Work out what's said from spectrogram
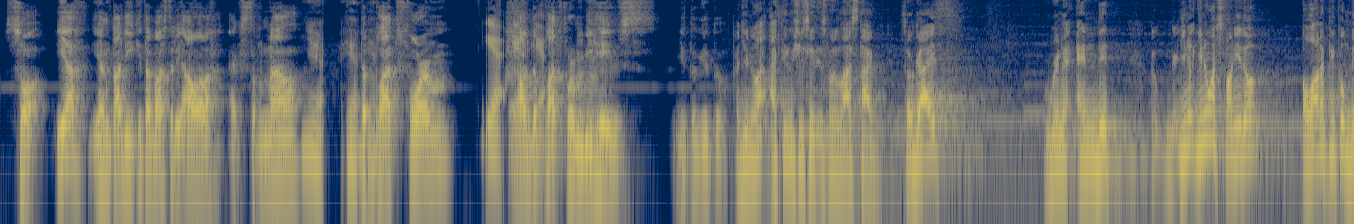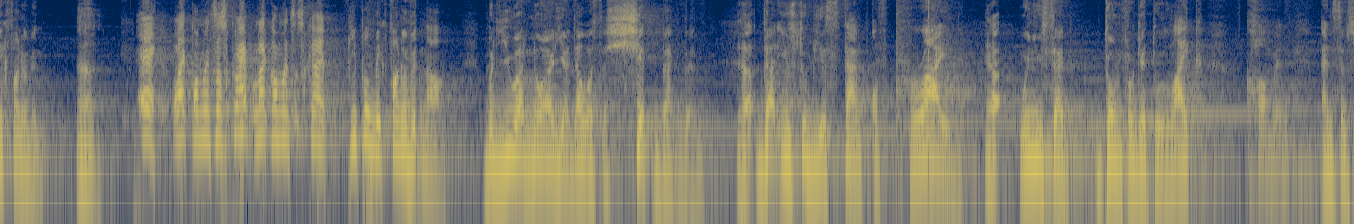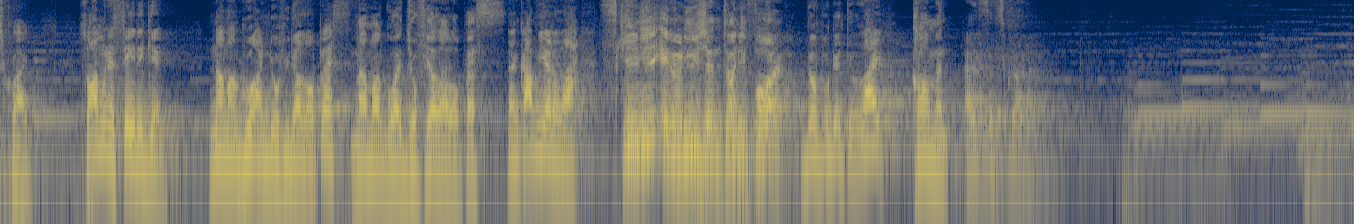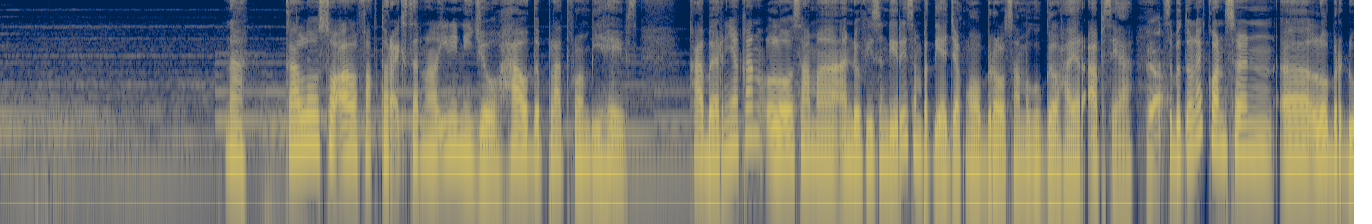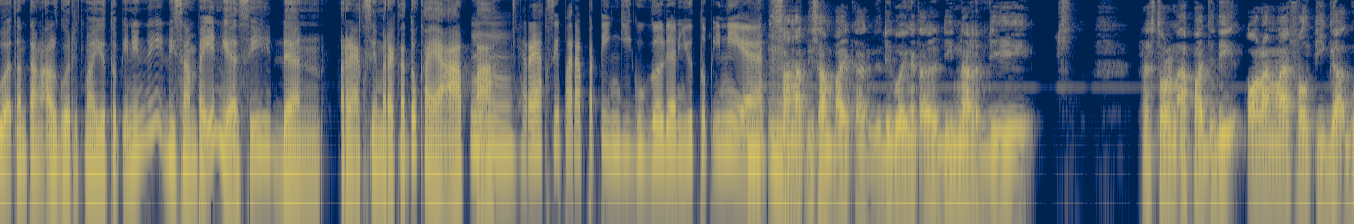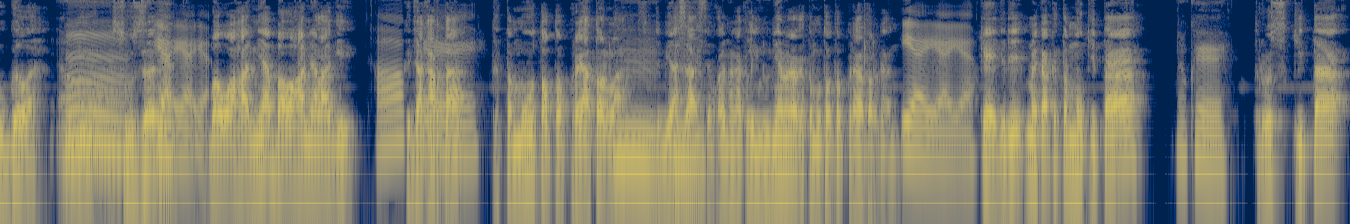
So, ya yang tadi kita bahas dari awal lah, eksternal, Iya, iya, the iya. platform, iya, how the platform Mhm. behaves, gitu-gitu. And you know what? I think we should say this for the last time. So guys, we're gonna end it. You know, you know what's funny though? a lot of people make fun of it. Nah. Hey, like, comment, subscribe, like, comment, subscribe. People make fun of it now. But you had no idea that was the shit back then. Yeah. That used to be a stamp of pride. Yeah. When you said, don't forget to like, comment, and subscribe. So I'm gonna say it again. Nama gua Ando Vida Lopez. Nama gua Joviala Lopez. Dan kami adalah Skinny Indonesian 24. Don't forget to like Comment. and subscribe. Nah, kalau soal faktor eksternal ini nih Jo, how the platform behaves. Kabarnya kan lo sama Andovi sendiri sempat diajak ngobrol sama Google Higher Ups ya. Ya. Sebetulnya concern eh, lo berdua tentang algoritma YouTube ini nih disampaikan gak sih? Dan reaksi mereka tuh kayak apa? Mm-mm, reaksi para petinggi Google dan YouTube ini ya. Sangat disampaikan. Jadi gue ingat ada dinner di restoran apa. Jadi orang level 3 Google lah. Jadi Susan Iya, iya, iya. bawahannya bawahannya lagi Oke. ke Jakarta. Ketemu top-top kreator lah. Seperti biasa. Setiap kali mereka keliling dunia mereka ketemu top-top kreator kan. Iya, iya, iya. Oke, jadi mereka ketemu kita Oke. terus kita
